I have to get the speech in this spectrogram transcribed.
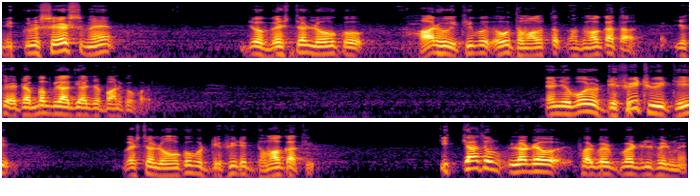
یعنی کروسیٹس میں جو ویسٹرن لوگوں کو ہار ہوئی تھی، وہ وہ دھماکہ تھا جیسے ایٹم بم گرا دیا جاپان کے اوپر۔ یعنی وہ جو ڈیفیٹ ہوئی تھی ویسٹرن لوگوں کو وہ ڈیفیٹ ایک دھماکہ تھی۔ کہ کیا تم لڑ رہے ہو بیٹل فیلڈ میں؟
